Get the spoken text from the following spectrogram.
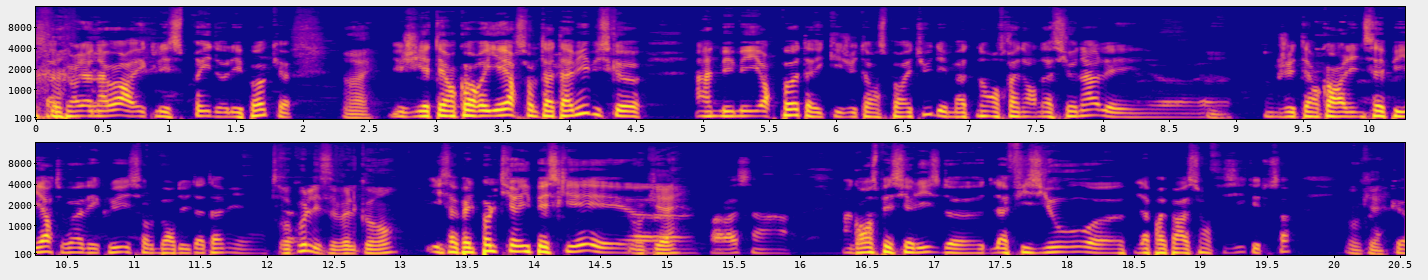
ça a plus rien à voir avec l'esprit de l'époque. Ouais. Et j'y étais encore hier sur le tatami puisque un de mes meilleurs potes avec qui j'étais en sport études est maintenant entraîneur national et euh, mm. donc j'étais encore à l'INSEP hier, tu vois, avec lui sur le bord du tatami. Trop cool. Il s'appelle comment? Il s'appelle Paul Thierry Pesquier et euh, voilà, c'est un, grand spécialiste de, de la physio, euh, de la préparation physique et tout ça. Ok. Donc, euh,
